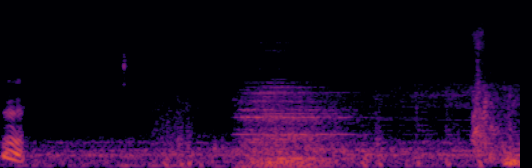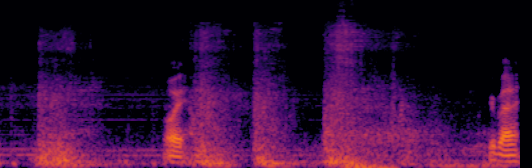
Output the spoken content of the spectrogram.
Hmm. Oi. Goodbye.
